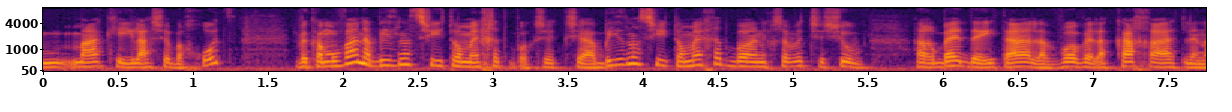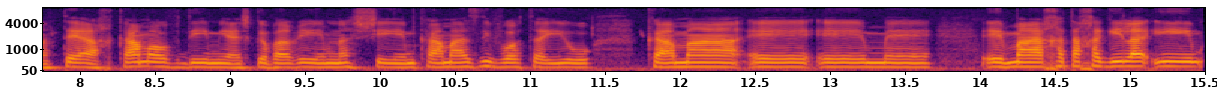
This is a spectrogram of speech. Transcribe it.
מה הקהילה שבחוץ. וכמובן הביזנס שהיא תומכת בו. כשהביזנס שהיא תומכת בו, אני חושבת ששוב, הרבה דאטה, לבוא ולקחת, לנתח כמה עובדים יש, גברים, נשים, כמה עזיבות היו, כמה... אה, אה, אה, אה מה חתך הגילאים,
